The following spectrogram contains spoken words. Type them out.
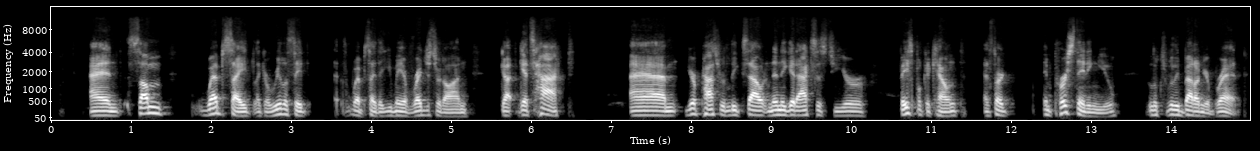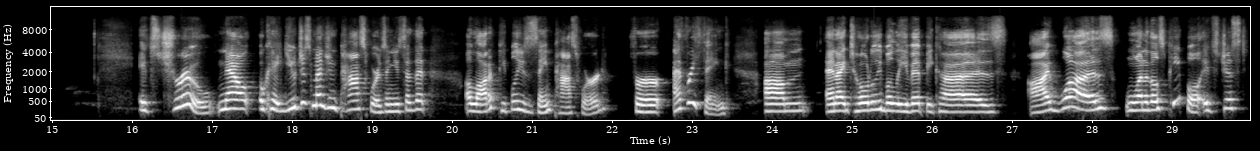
And some website, like a real estate website that you may have registered on, got, gets hacked, and your password leaks out, and then they get access to your Facebook account and start impersonating you. It looks really bad on your brand. It's true. Now, okay, you just mentioned passwords, and you said that a lot of people use the same password for everything. Um, and I totally believe it because I was one of those people. It's just,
